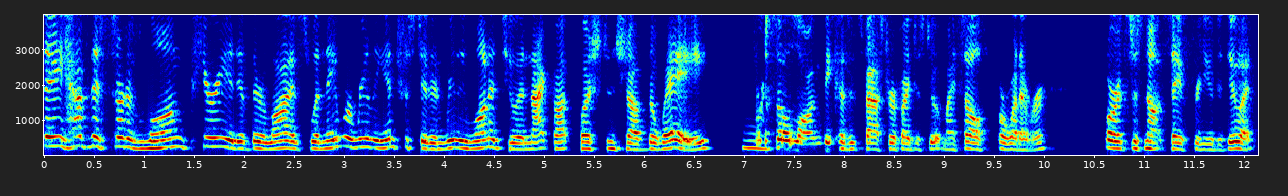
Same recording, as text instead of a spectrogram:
they have this sort of long period of their lives when they were really interested and really wanted to, and that got pushed and shoved away mm. for so long because it's faster if I just do it myself or whatever, or it's just not safe for you to do it.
